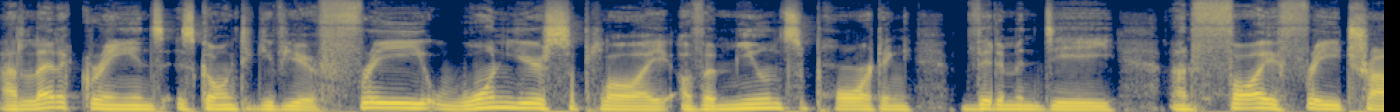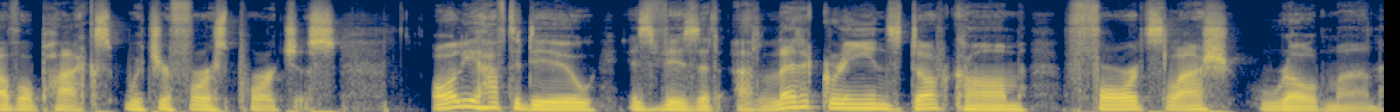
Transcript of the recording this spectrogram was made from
Athletic Greens is going to give you a free one year supply of immune supporting vitamin D and five free travel packs with your first purchase. All you have to do is visit athleticgreens.com forward slash roadman.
